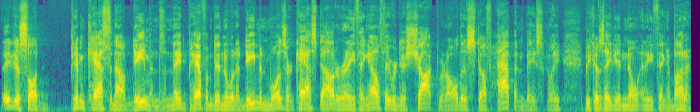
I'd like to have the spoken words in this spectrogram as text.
They just saw him casting out demons, and they'd half of them didn't know what a demon was or cast out or anything else. They were just shocked when all this stuff happened, basically, because they didn't know anything about it.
